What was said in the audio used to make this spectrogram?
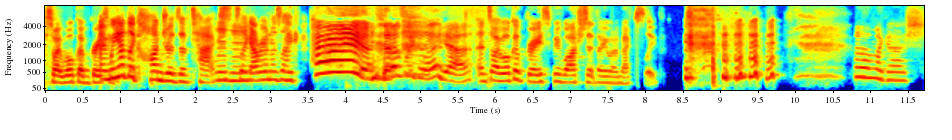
so i woke up grace and we had like hundreds of texts. Mhm. Like everyone was like, "Hey!" And I was like, "What?" yeah and so i woke up grace we watched it then we went back to sleep oh my gosh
